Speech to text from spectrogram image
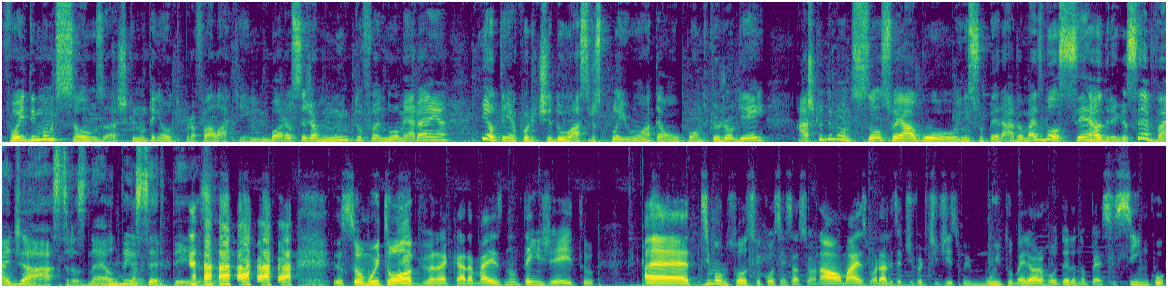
foi Demon Souls. Acho que não tem outro para falar aqui. Embora eu seja muito fã do Homem-Aranha e eu tenha curtido o Astros Playroom até um ponto que eu joguei, acho que o Demon Souls foi algo insuperável. Mas você, Rodrigo, você vai de Astros, né? Eu tenho certeza. eu sou muito óbvio, né, cara? Mas não tem jeito. É, Demon Souls ficou sensacional, mais Morales é divertidíssimo e muito melhor rodando no PS5. Uh,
